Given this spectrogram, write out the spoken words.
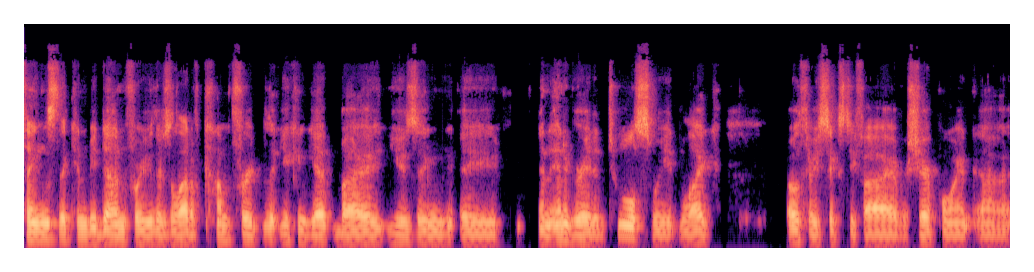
things that can be done for you. There's a lot of comfort that you can get by using a an integrated tool suite like O365 or SharePoint uh,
